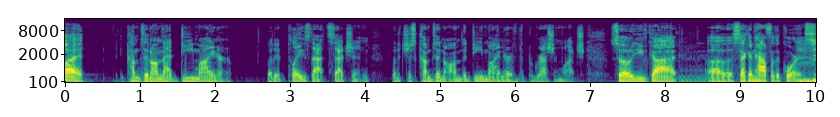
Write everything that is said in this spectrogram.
But it comes in on that D minor, but it plays that section, but it just comes in on the D minor of the progression. Watch. So you've got uh, the second half of the chorus.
